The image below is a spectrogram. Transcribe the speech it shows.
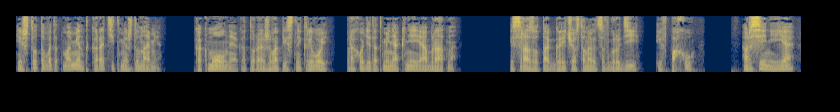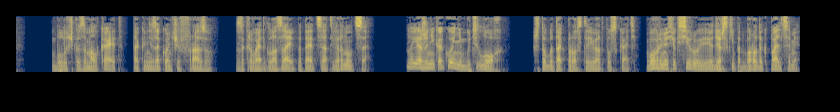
И что-то в этот момент коротит между нами, как молния, которая живописной кривой проходит от меня к ней и обратно. И сразу так горячо становится в груди и в паху. Арсений, я... Булочка замолкает, так и не закончив фразу, закрывает глаза и пытается отвернуться. Но я же не какой-нибудь лох, чтобы так просто ее отпускать. Вовремя фиксирую ее дерзкий подбородок пальцами,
